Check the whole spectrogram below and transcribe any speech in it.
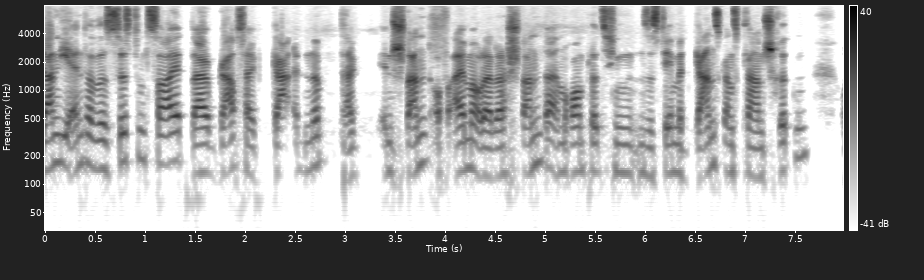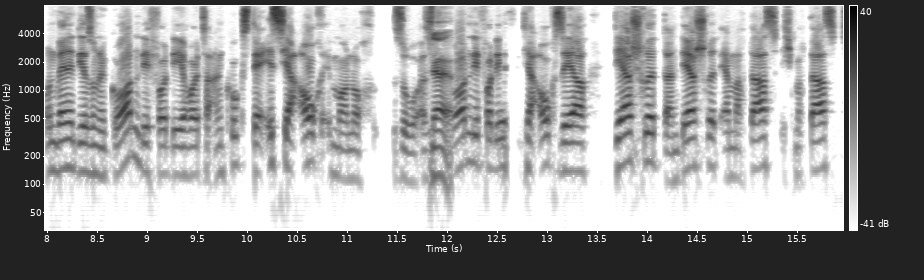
Dann die Enter the System Zeit, da gab's halt gar, ne, da entstand auf einmal oder da stand da im Raum plötzlich ein System mit ganz, ganz klaren Schritten. Und wenn du dir so eine Gordon-DVD heute anguckst, der ist ja auch immer noch so. Also ja. die Gordon-DVDs sind ja auch sehr der Schritt, dann der Schritt, er macht das, ich mach das.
